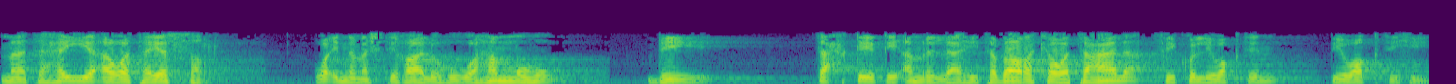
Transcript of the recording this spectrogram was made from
ما تهيأ وتيسر وإنما اشتغاله وهمه بتحقيق أمر الله تبارك وتعالى في كل وقت بوقته.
